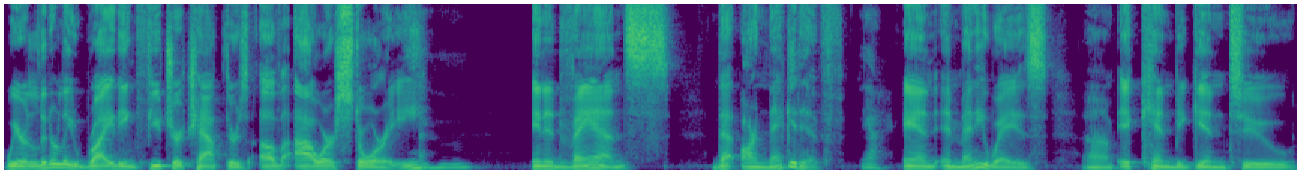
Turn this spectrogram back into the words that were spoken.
we are literally writing future chapters of our story mm-hmm. in advance that are negative yeah and in many ways um, it can begin to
